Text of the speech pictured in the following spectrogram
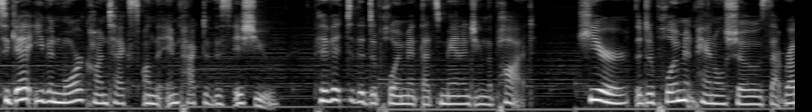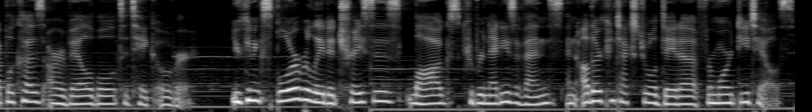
To get even more context on the impact of this issue, pivot to the deployment that's managing the pod. Here, the deployment panel shows that replicas are available to take over. You can explore related traces, logs, Kubernetes events, and other contextual data for more details.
